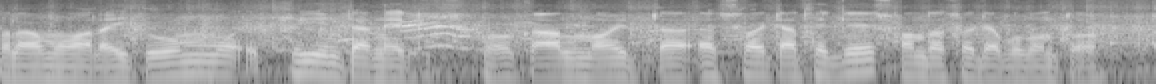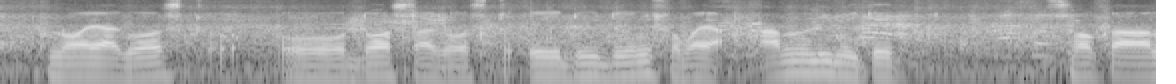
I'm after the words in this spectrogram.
আসসালামু আলাইকুম। ফ্রি ইন্টারনেট সকাল নয়টা ছয়টা থেকে সন্ধ্যা ছয়টা পর্যন্ত। নয় আগস্ট ও দশ আগস্ট, এই দুই দিন সবাই আনলিমিটেড সকাল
